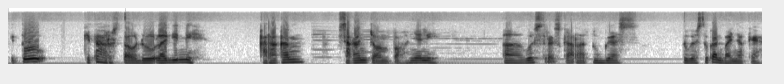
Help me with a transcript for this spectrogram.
itu kita harus tahu dulu lagi nih karena kan misalkan contohnya nih gue stres karena tugas tugas itu kan banyak ya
